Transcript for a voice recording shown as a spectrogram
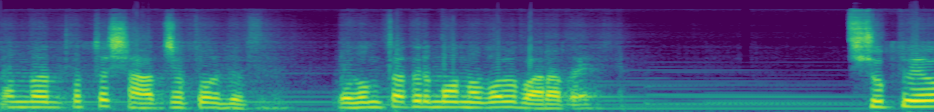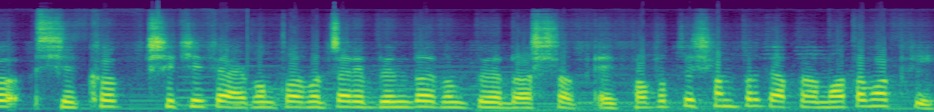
উন্নয়ন করতে সাহায্য করবে এবং তাদের মনোবল বাড়াবে। সুপ্রিয় শিক্ষক, শিক্ষিকা এবং কর্মচারী বৃন্দ এবং প্রিয় দর্শক, এই খবরটি সম্পর্কে আপনার মতামত কি?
